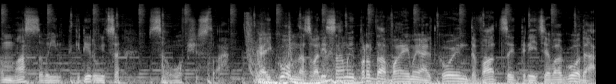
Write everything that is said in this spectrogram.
массово интегрируется в сообщество. Кайком назвали самый продаваемый альткоин 2023 года.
